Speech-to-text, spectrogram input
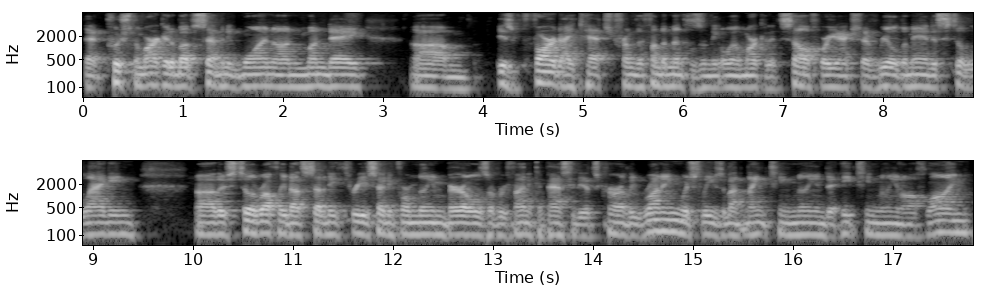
that pushed the market above 71 on Monday um, is far detached from the fundamentals in the oil market itself, where you actually have real demand is still lagging. Uh, there's still roughly about 73, 74 million barrels of refining capacity that's currently running, which leaves about 19 million to 18 million offline.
